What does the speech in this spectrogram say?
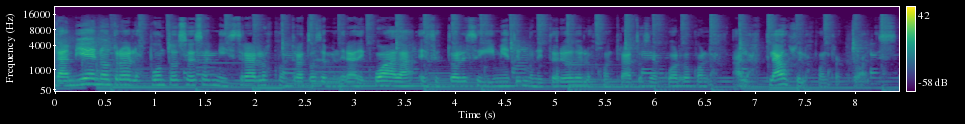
También otro de los puntos es administrar los contratos de manera adecuada, efectuar el seguimiento y monitoreo de los contratos de acuerdo con a las cláusulas contractuales.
